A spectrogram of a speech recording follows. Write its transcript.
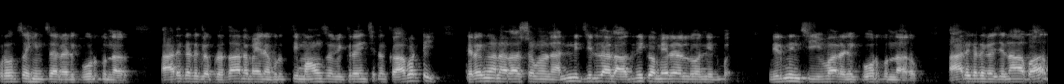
ప్రోత్సహించాలని కోరుతున్నారు. ఆరకటుకుల ప్రధానమైన వృత్తి మాంసం విక్రయించడం కాబట్టి తెలంగాణ రాష్ట్రంలోని అన్ని జిల్లాల ఆధునిక మేరల్లో నిర్మ- నిర్మించి ఇవ్వాలని కోరుతున్నారు. ఆరకటక జనాభా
